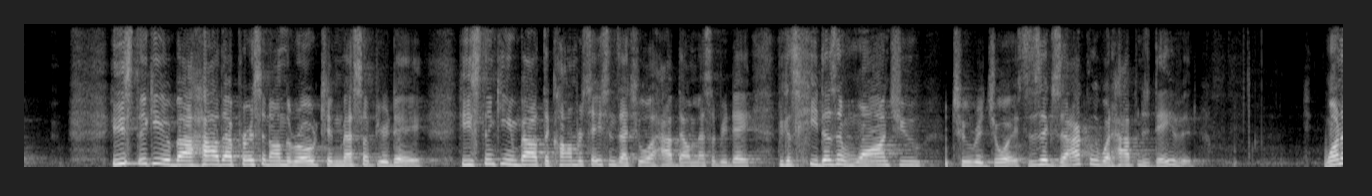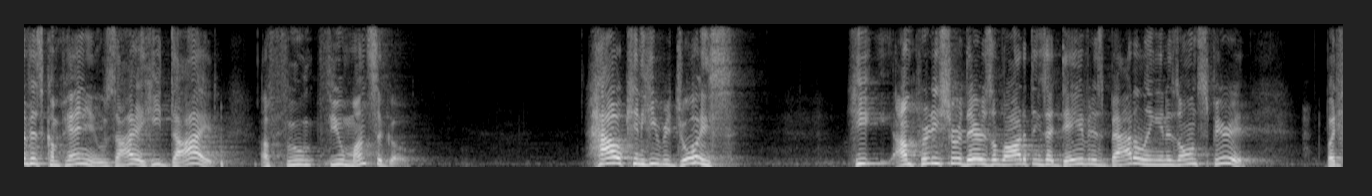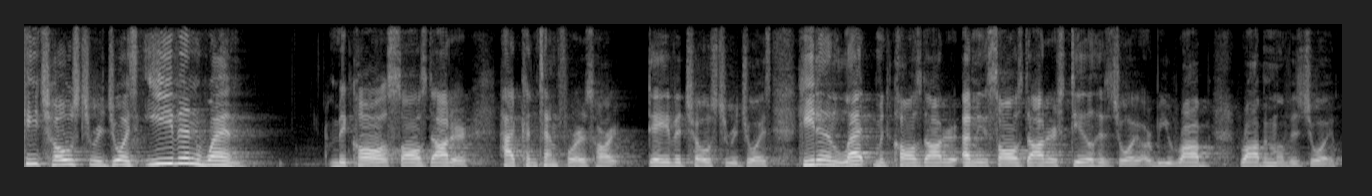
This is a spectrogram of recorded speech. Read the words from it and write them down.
He's thinking about how that person on the road can mess up your day. He's thinking about the conversations that you will have that will mess up your day because he doesn't want you to rejoice. This is exactly what happened to David. One of his companions, Uzziah, he died a few, few months ago. How can he rejoice? He, I'm pretty sure there's a lot of things that David is battling in his own spirit, but he chose to rejoice even when Michal, Saul's daughter, had contempt for his heart. David chose to rejoice. He didn't let Michal's daughter, I mean Saul's daughter steal his joy or be robbed, rob him of his joy.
